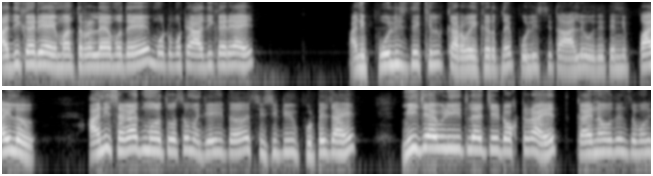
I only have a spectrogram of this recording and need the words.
अधिकारी आहे. मंत्रालयामध्ये मोठमोठे अधिकारी आहेत. आणि पोलीस देखील कारवाई करत नाही. पोलीस तिथं आले होते त्यांनी पाहिलं. आणि सगळ्यात महत्त्वाचं म्हणजे इथं C C T V footage आहेत मी ज्यावेळी इथल्या जे डॉक्टर आहेत काय नाव त्यांचं मग.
